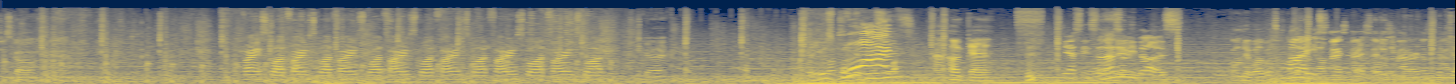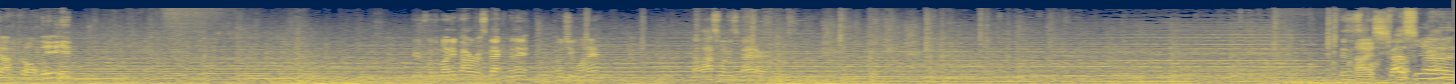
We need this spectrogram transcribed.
Just go. Yeah. Firing squad, firing squad, firing squad, firing squad, firing squad, firing squad, firing squad. Okay. Wait, he was What? Uh, Okay. Yeah, see, so that's what he does. Goldie, what was Nice, nice, nice. It doesn't matter. It doesn't Good matter. job, Goldie. Dude, for the money power respect minute, don't you want it? That last one is better. This is Nice. fucked up.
